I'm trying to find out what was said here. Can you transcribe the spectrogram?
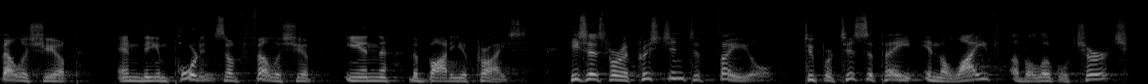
fellowship and the importance of fellowship in the body of Christ. He says, for a Christian to fail to participate in the life of a local church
